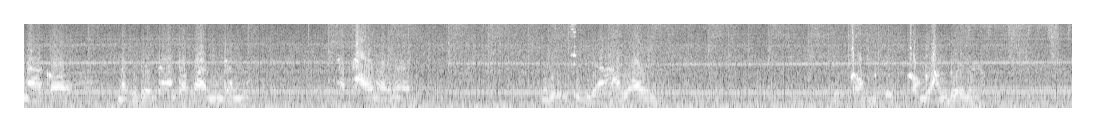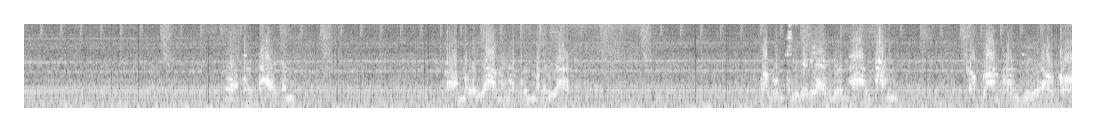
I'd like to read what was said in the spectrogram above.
หน้าก็น่าจะเดินทางกลับบ้านเหมือนกันทักทายหน่อยนะครับมาอยู่ซีบียห้าร้อยติดกล่องติดกล่องหลังด้วยนะครับ ก็ทักทายกัน ตามมารยาทนะครับเป็นมารยาท ตอนผมขี่แรกๆเดินทางครั้งกลับบ้านครั้งที่แล้วก็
